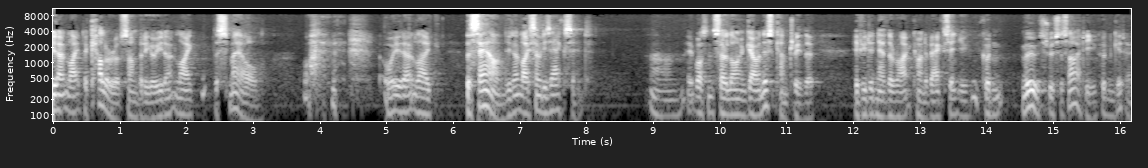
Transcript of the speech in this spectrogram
You don't like the colour of somebody, or you don't like the smell, or you don't like the sound, you don't like somebody's accent. Um, it wasn't so long ago in this country that if you didn't have the right kind of accent, you couldn't move through society. You couldn't get a,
